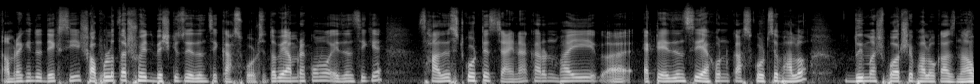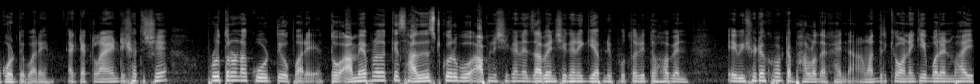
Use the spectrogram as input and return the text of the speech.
আমরা কিন্তু দেখছি সফলতার সহিত বেশ কিছু এজেন্সি কাজ করছে। তবে আমরা কোনো এজেন্সিকে সাজেস্ট করতে চাই না। কারণ ভাই একটা এজেন্সি এখন কাজ করছে ভালো, দুই মাস পর সে ভালো কাজ নাও করতে পারে। একটা ক্লায়েন্টের সাথে সে প্রতারণা করতেও পারে। তো আমি আপনাদেরকে সাজেস্ট করব, আপনি সেখানে যাবেন, সেখানে গিয়ে আপনি প্রতারিত হবেন। এই বিষয়টা খুব একটা ভালো দেখায় না। আমাদেরকে অনেকেই বলেন, ভাই,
